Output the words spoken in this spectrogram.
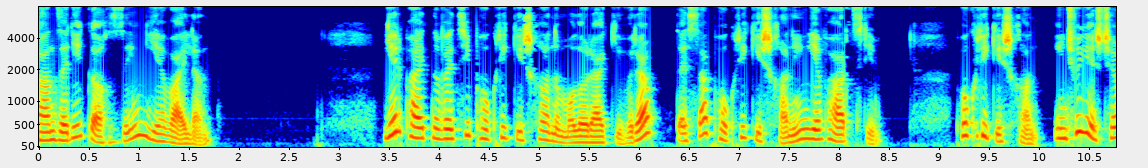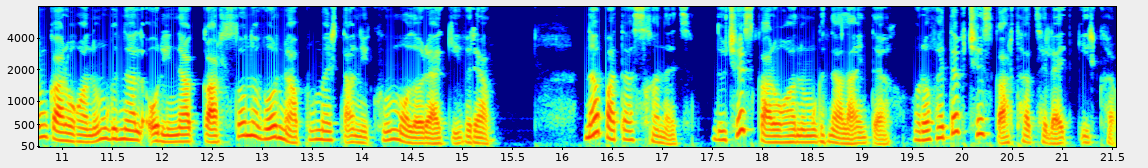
Գանձերի կղզին եւ այլն։ Երբ հայտնվեցի փոքրիկ իշխանը մոլորակի վրա, տեսա փոքրիկ իշխանին եւ հարցրի. Փոքրիկ իշխան, ինչու ես չեմ կարողանում գնալ օրինակ Կարսոնը, որն ապրում էր տանիքում մոլորակի վրա։ Նա պատասխանեց. Դու չես կարողանում գնալ այնտեղ, որովհետև չես կարդացել այդ գիրքը։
